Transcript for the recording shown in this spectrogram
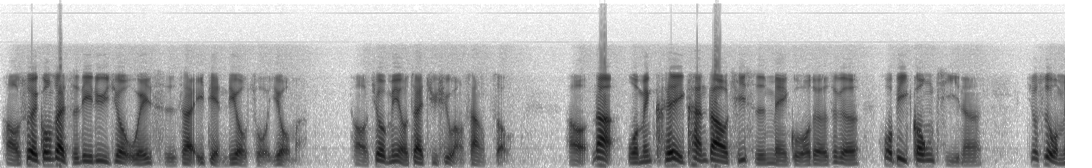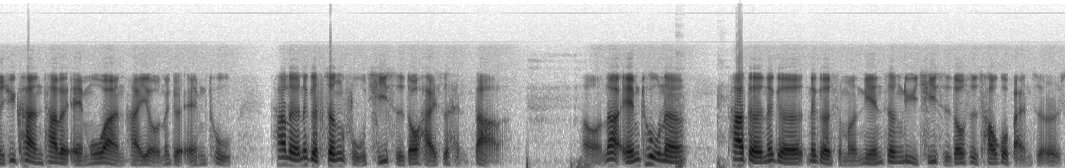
好，所以公债值利率就维持在一点六左右嘛，好，就没有再继续往上走。好，那我们可以看到，其实美国的这个货币供给呢，就是我们去看它的 M one 还有那个 M two，它的那个增幅其实都还是很大了。哦，那 M two 呢，它的那个那个什么年增率其实都是超过百分之二十。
